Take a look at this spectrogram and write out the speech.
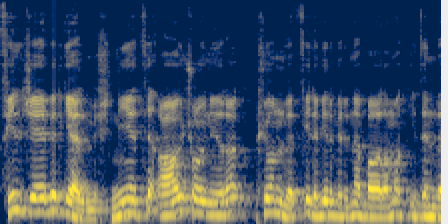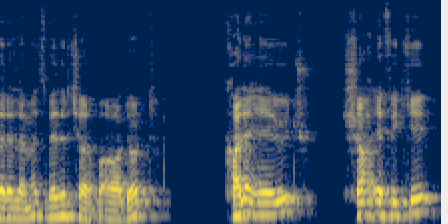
Fil C1 gelmiş. Niyeti A3 oynayarak piyon ve fili birbirine bağlamak izin verilemez. Vezir çarpı A4. Kale E3, şah F2,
